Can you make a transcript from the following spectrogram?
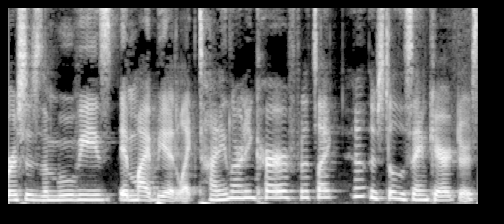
versus the movies, it might be at like tiny learning curve, but it's like, yeah, they're still the same characters.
